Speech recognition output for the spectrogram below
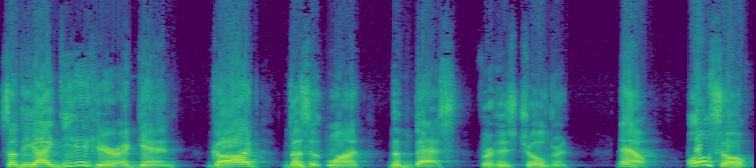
So the idea here again, God doesn't want the best for his children. Now, also,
